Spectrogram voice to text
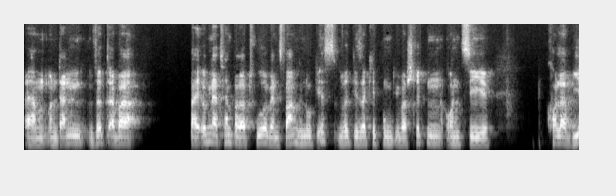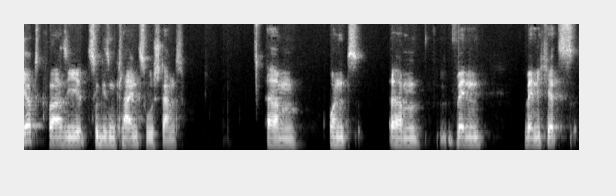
Ähm, und dann wird aber bei irgendeiner Temperatur, wenn es warm genug ist, wird dieser Kipppunkt überschritten und sie kollabiert quasi zu diesem kleinen Zustand. Ähm, und ähm, wenn, wenn, ich jetzt,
